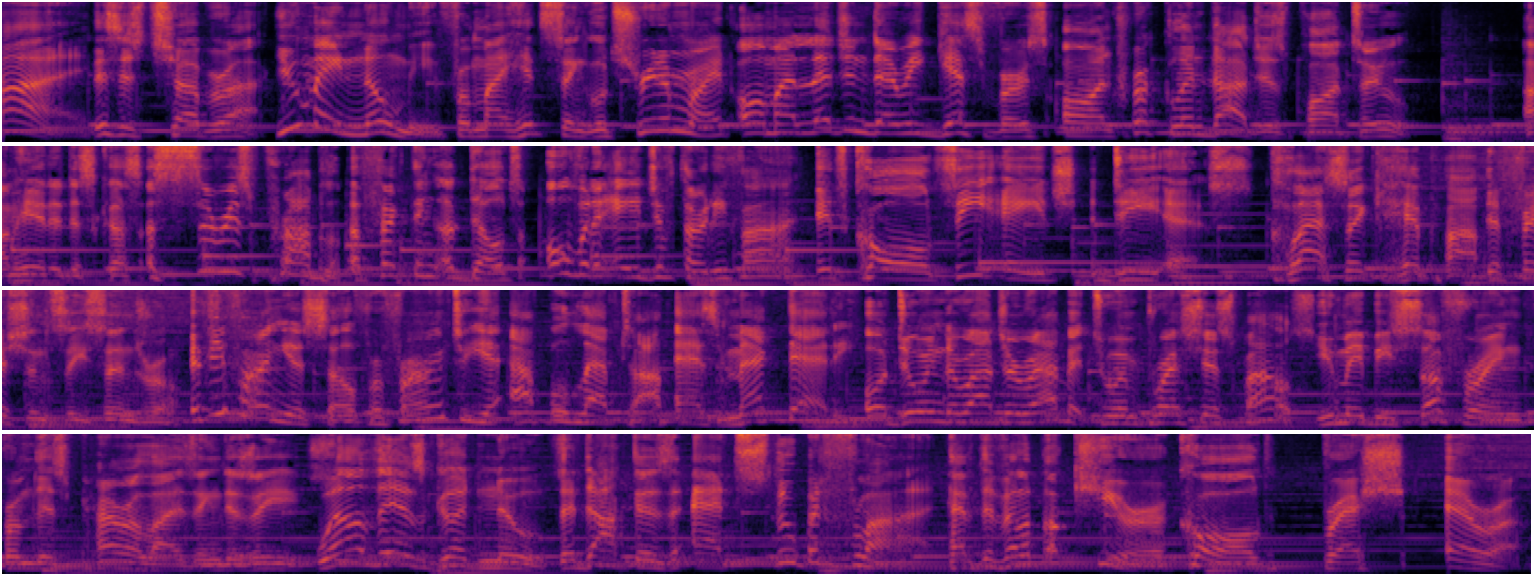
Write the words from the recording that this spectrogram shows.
Hi, this is Chubb Rock. You may know me from my hit single Treat 'em Right or my legendary guest verse on Crooklyn Dodgers Part 2. I'm here to discuss a serious problem affecting adults over the age of 35. It's called CHDS, Classic Hip Hop Deficiency Syndrome. If you find yourself referring to your Apple laptop as Mac Daddy or doing the Roger Rabbit to impress your spouse, you may be suffering from this paralyzing disease. Well, there's good news. The doctors at Stupid Fly have developed a cure called Fresh Era.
